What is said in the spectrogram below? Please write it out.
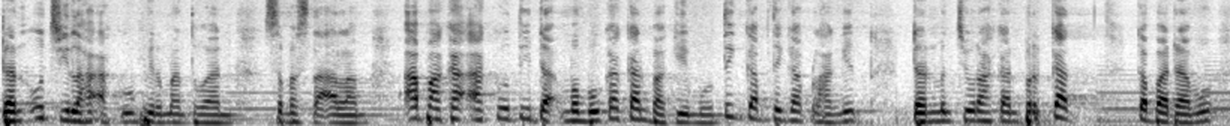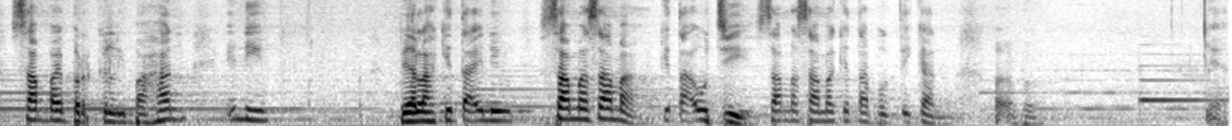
dan ujilah aku firman Tuhan semesta alam. Apakah aku tidak membukakan bagimu tingkap-tingkap langit dan mencurahkan berkat kepadamu sampai berkelimpahan ini biarlah kita ini sama-sama kita uji, sama-sama kita buktikan. Ya.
